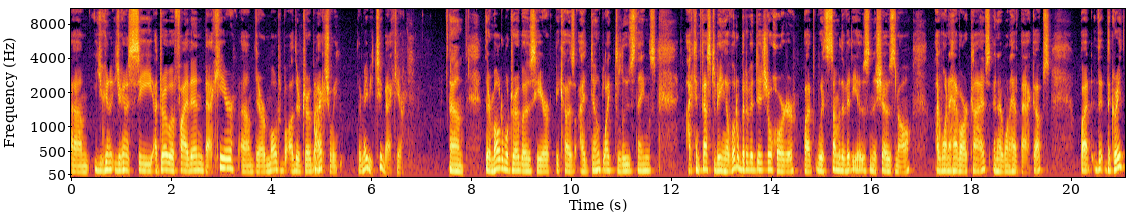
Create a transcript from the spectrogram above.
Um, you're you're gonna see a Drobo 5N back here. Um, there are multiple other Drobo. Actually, there may be two back here. Um, there are multiple Drobos here because I don't like to lose things. I confess to being a little bit of a digital hoarder, but with some of the videos and the shows and all, I want to have archives and I want to have backups. But the, the great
